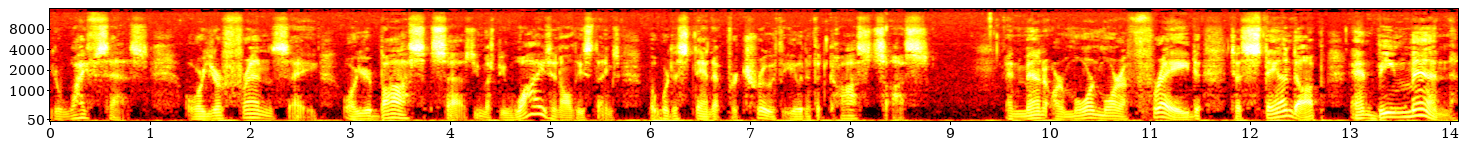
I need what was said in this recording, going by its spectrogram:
your wife says, or your friends say, or your boss says. You must be wise in all these things, but we're to stand up for truth even if it costs us. And men are more and more afraid to stand up and be men.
